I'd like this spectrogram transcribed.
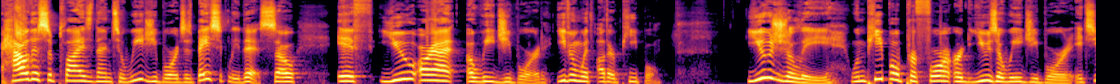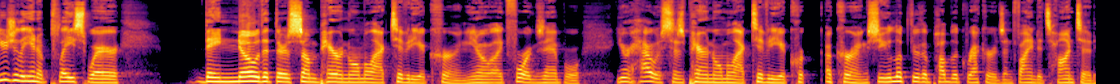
how this applies then to Ouija boards is basically this. So, if you are at a Ouija board, even with other people, usually when people perform or use a Ouija board, it's usually in a place where they know that there's some paranormal activity occurring. You know, like for example, your house has paranormal activity occur- occurring. So you look through the public records and find it's haunted,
